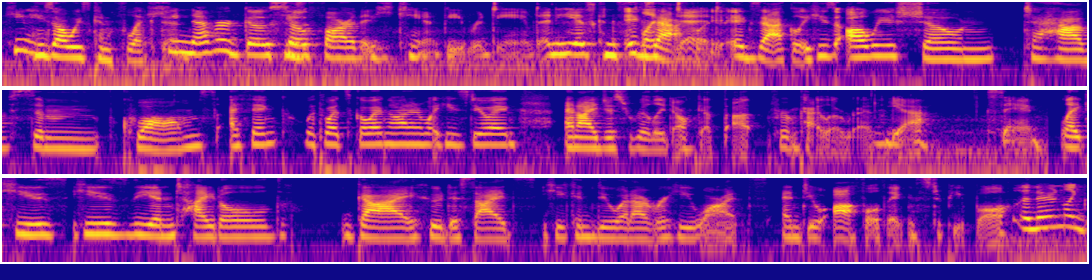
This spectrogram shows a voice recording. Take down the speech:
He, he's always conflicted. he never goes so far that he can't be redeemed, and he is conflicted. Exactly, exactly. He's always shown to have some qualms, I think, with what's going on and what he's doing, and I just really don't get that from Kylo Ren. Yeah. Same. Like he's he's the entitled guy who decides he can do whatever he wants and do awful things to people. And they're in like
